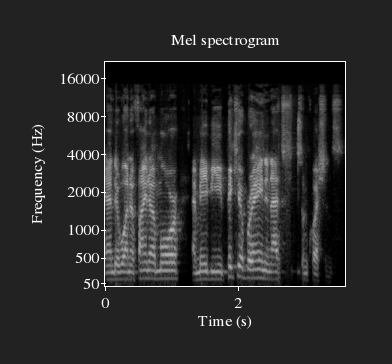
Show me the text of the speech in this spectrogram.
and they want to find out more and maybe pick your brain and ask some questions?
